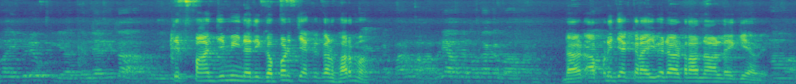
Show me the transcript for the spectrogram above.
ਭਾਈ ਵੀਰੇ ਉਹ ਕੀ ਆ ਕੰਨਿਆ ਦੀ ਧਾਰਾ ਤੇ 5 ਮਹੀਨਿਆਂ ਦੀ ਗੱਬਣ ਚੈੱਕ ਕਨਫਰਮ ਆ ਫਰਮ ਆ ਵੀਰੇ ਆਪਦੇ ਪਤਾ ਕਰਵਾ ਸਕਦੇ ਡਾਕਟਰ ਆਪਣੀ ਚੈੱਕ ਕਰਾਈ ਵੀ ਡਾਕਟਰ ਨਾਲ ਲੈ ਕੇ ਆਵੇ। ਹਾਂ ਹਾਂ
